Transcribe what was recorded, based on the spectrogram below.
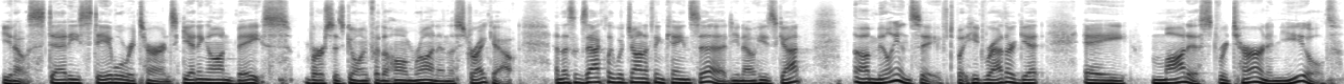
you know, steady, stable returns, getting on base versus going for the home run and the strikeout. And that's exactly what Jonathan Cain said. You know, he's got a million saved, but he'd rather get a modest return and yield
